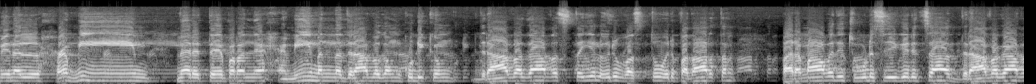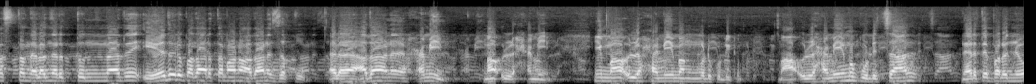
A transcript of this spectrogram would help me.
മിനൽ ഹമീം നേരത്തെ പറഞ്ഞ ഹമീം എന്ന ദ്രാവകം കുടിക്കും. ദ്രാവകാവസ്ഥയിൽ ഒരു വസ്തു ഒരു പദാർത്ഥം പരമാവധി ചൂട് സ്വീകരിച്ച ദ്രാവകാവസ്ഥ നിലനിർത്തുന്നത് ഏതൊരു പദാർത്ഥമാണോ അതാണ് സക്കൂം. അല്ല അതാണ് ഹമീം ഹമീം. ഈ മാ ഉൽ ഹമീം അങ്ങോട്ട് കുടിക്കും. മാ ഉൽ ഹമീം കുടിച്ചാൽ നേരത്തെ പറഞ്ഞു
